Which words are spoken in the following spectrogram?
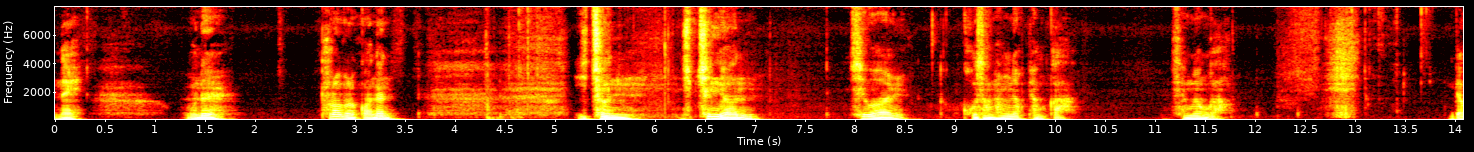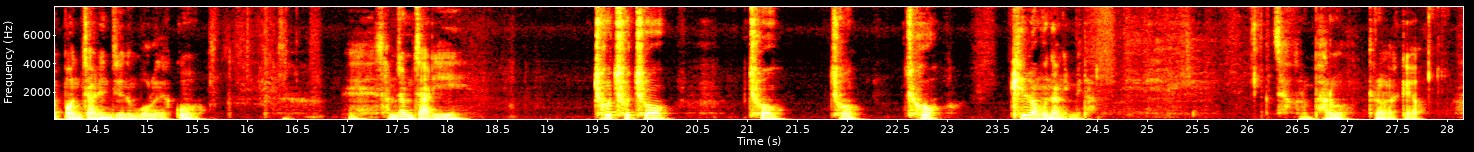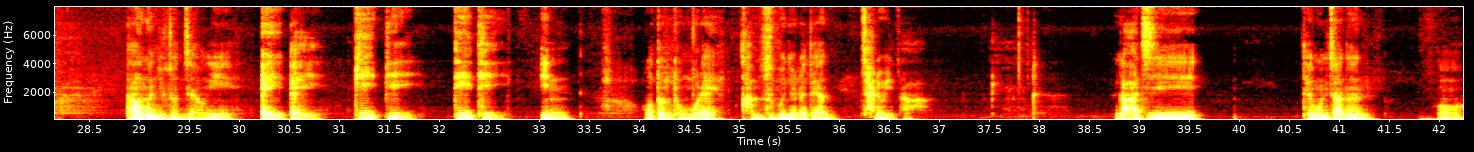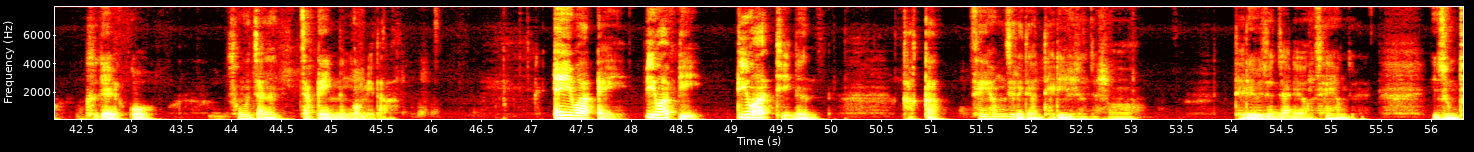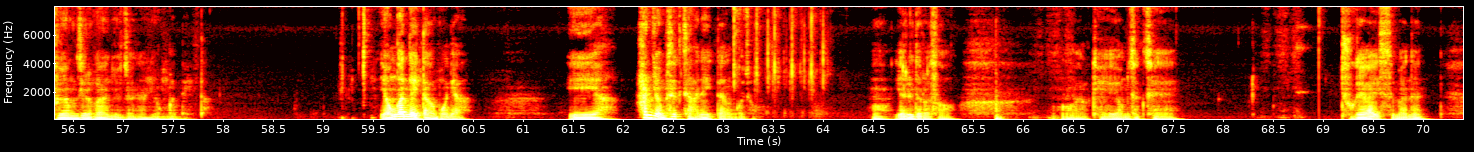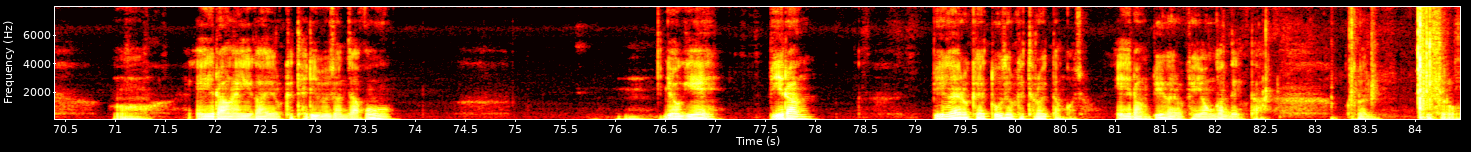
네. 오늘 풀어볼 거는 2017년 10월 고3 학력평가 생명과학 몇 번짜리인지는 모르겠고 네, 3점짜리 초초초 초 초 초 킬러 문항입니다. 자 그럼 바로 들어갈게요. 다음은 유전자형이 AA, BB, DD인 어떤 동물의 감수 분열에 대한 자료이다. 라지 대문자는 어, 크게 읽고 소문자는 작게 읽는 겁니다. A와 A, B와 B, D와 D는 각각 세 형질에 대한 대리 유전자. 어, 대리 유전자래요. 세 형질. 이 중 두 형질과의 유전자는 연관돼 있다. 연관돼 있다가 뭐냐? 이 한 염색체 안에 있다는 거죠. 어, 예를 들어서 어, 이렇게 염색체 두 개가 있으면은 어, A랑 A가 이렇게 대립 유전자고 음, 여기에 B랑 B가 이렇게 또 이렇게 들어있단 거죠. A랑 B가 이렇게 연관돼 있다. 그런 뜻으로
